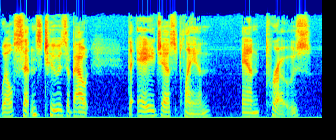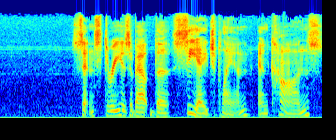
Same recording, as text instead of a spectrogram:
Well, sentence 2 is about the AHS plan and pros. Sentence 3 is about the CH plan and cons.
